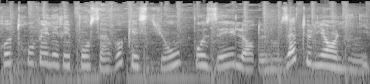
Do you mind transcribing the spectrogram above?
retrouvez les réponses à vos questions posées lors de nos ateliers en ligne.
